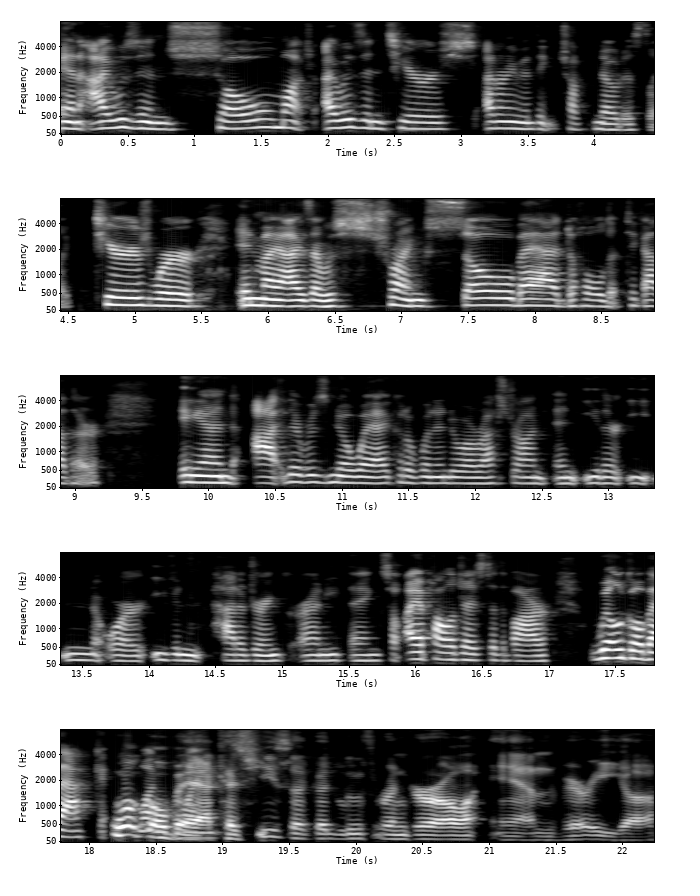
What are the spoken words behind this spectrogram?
and I was in so much. I was in tears. I don't even think Chuck noticed. Like tears were in my eyes. I was trying so bad to hold it together, and I there was no way I could have went into a restaurant and either eaten or even had a drink or anything. So I apologize to the bar. We'll go back. We'll go back because she's a good Lutheran girl and very uh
